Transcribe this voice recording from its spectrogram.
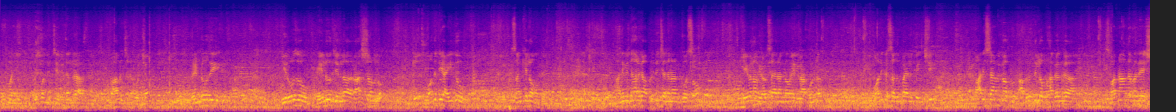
రూపొంది రూపొందించే విధంగా ఆలోచన వచ్చాం. రెండవది ఈరోజు ఏలూరు జిల్లా రాష్ట్రంలో మొదటి ఐదు సంఖ్యలో ఉంది. అన్ని విధాలుగా అభివృద్ధి చెందడానికి కోసం కేవలం వ్యవసాయ రంగమే కాకుండా మౌలిక సదుపాయాలు పెంచి పారిశ్రామిక అభి- అభివృద్ధిలో భాగంగా స్వర్ణాంధ్రప్రదేశ్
